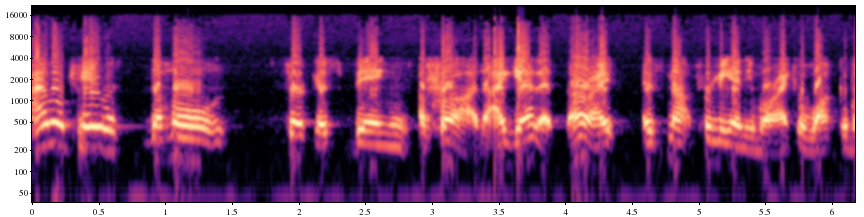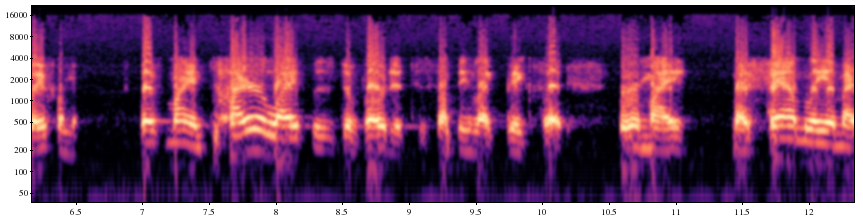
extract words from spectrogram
I'm okay with the whole circus being a fraud. I get it. All right, it's not for me anymore. I can walk away from it. But if my entire life was devoted to something like Bigfoot, or my my family and my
